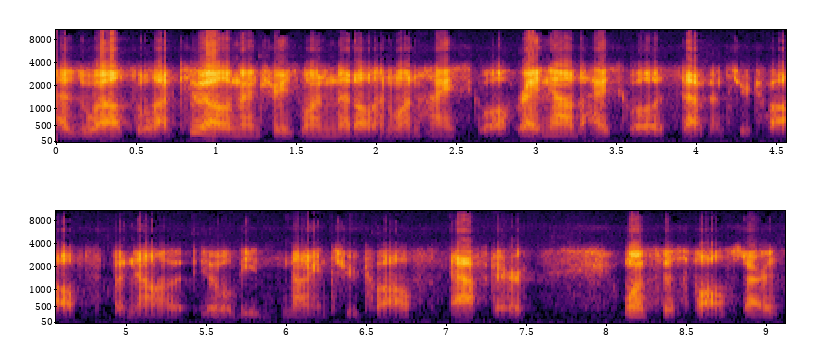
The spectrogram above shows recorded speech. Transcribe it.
as well. So we'll have two elementaries, one middle, and one high school. Right now, the high school is 7 through 12, but now it will be 9 through 12 after, once this fall starts.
